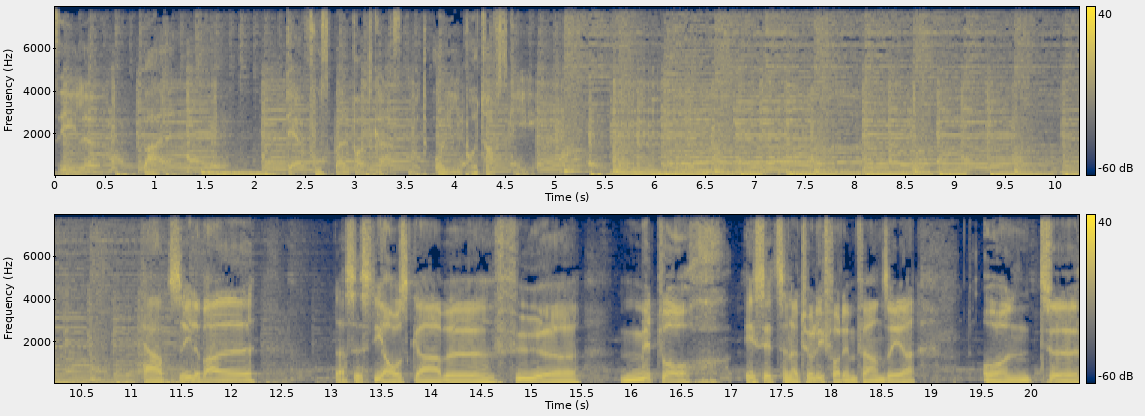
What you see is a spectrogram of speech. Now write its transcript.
Seele, Ball. Der Fußball-Podcast mit Uli Potowski. Herz, Seele, Ball. Das ist die Ausgabe für Mittwoch. Ich sitze natürlich vor dem Fernseher und äh,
